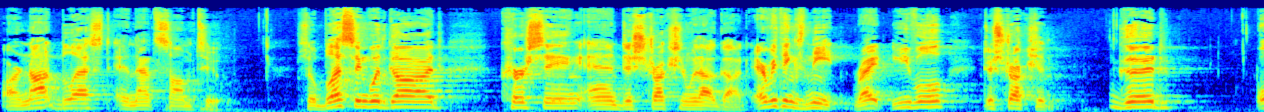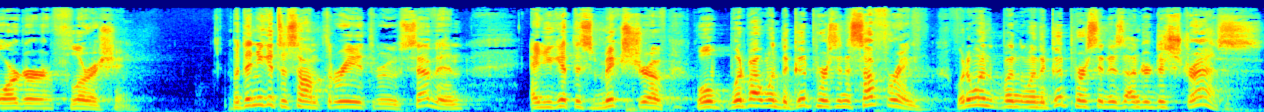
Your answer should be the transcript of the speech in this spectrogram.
are not blessed, and that's Psalm 2. So blessing with God, cursing, and destruction without God. Everything's neat, right? Evil, destruction good, order, flourishing. But then you get to Psalm 3 through 7, and you get this mixture of, well, what about when the good person is suffering? What about when, when the good person is under distress?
